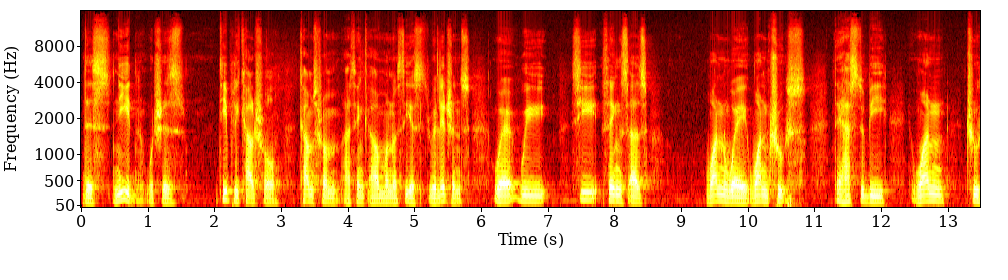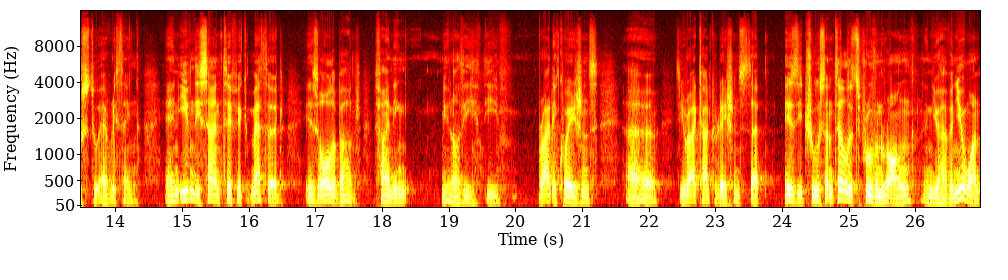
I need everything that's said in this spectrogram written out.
this need, which is deeply cultural, comes from, I think, our monotheist religions, where we see things as one way, one truth. There has to be one truth to everything. And even the scientific method is all about finding, you know, the, the right equations, uh, the right calculations that is the truth until it's proven wrong and you have a new one.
